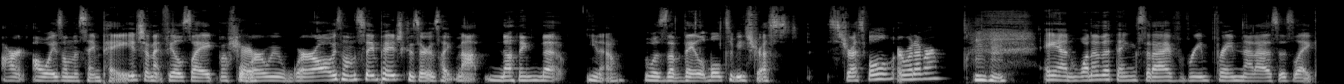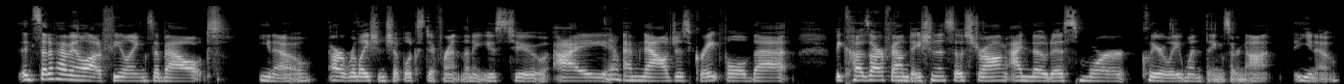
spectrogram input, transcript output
aren't always on the same page. And it feels like before sure. we were always on the same page because there was like not nothing that, you know, was available to be stressed, stressful or whatever. Mm-hmm. And one of the things that I've reframed that as is like, instead of having a lot of feelings about, you know, our relationship looks different than it used to, I yeah. am now just grateful that because our foundation is so strong, I notice more clearly when things are not, you know,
